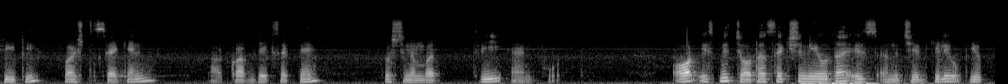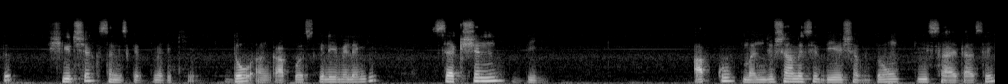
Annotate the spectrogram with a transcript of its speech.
थ्री के फ़र्स्ट, सेकेंड पार्ट को आप देख सकते हैं, question number three and fourth. और इसमें चौथा सेक्शन ये होता है, इस अनुच्छेद के लिए उपयुक्त शीर्षक संस्कृत में लिखिए। दो अंक आपको इसके लिए मिलेंगे। सेक्शन बी आपको मंजूषा में से दिए शब्दों की सहायता से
